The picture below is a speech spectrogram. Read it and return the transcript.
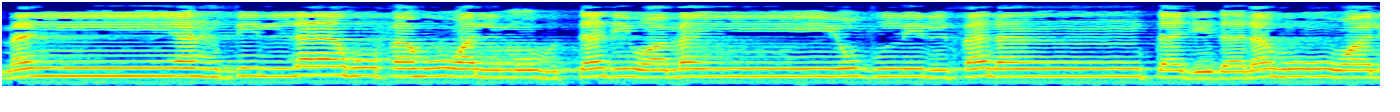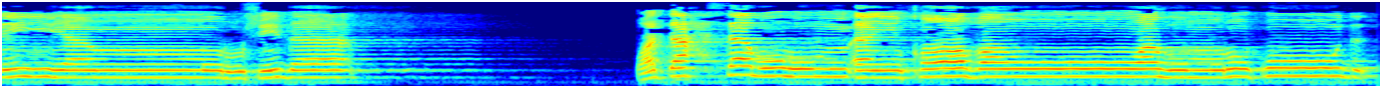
من يهد الله فهو المهتد ومن يضلل فلن تجد له وليا مرشدا. وتحسبهم أيقاظا وهم رقود.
